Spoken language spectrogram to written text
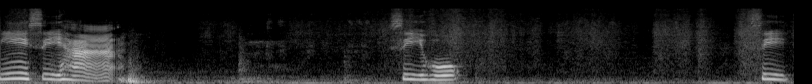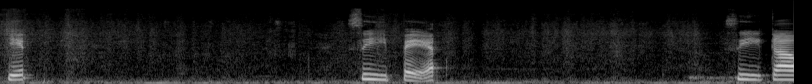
มีสี่หาสี่หกสี่เจ็ดสี่แปดสี่เก้า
